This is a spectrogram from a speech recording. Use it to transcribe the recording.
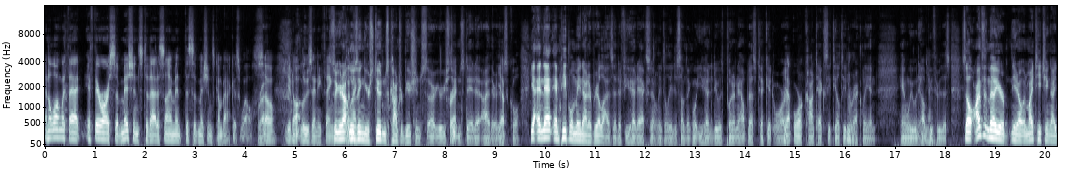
And along with that, if there are submissions to that assignment, the submissions come back as well. Right. So you don't lose anything. So you're not losing your students' contributions or your Correct. students' data either. Yep. That's cool. Yeah, and that and people may not have realized that if you had accidentally deleted something, what you had to do was put in a help desk ticket or Yep. Mm-hmm. or contact CTLT directly, and and we would help you through this. So I'm familiar. You know, in my teaching, I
